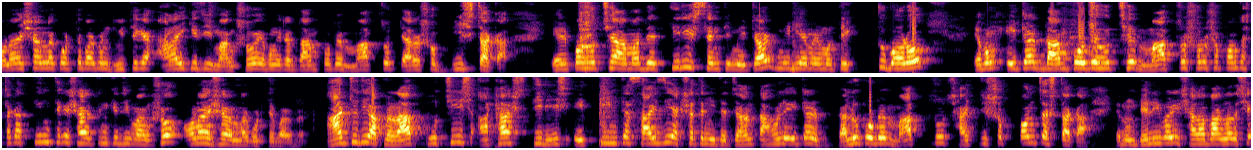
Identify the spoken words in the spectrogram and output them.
অনায়াসে রান্না করতে পারবেন দুই থেকে আড়াই কেজি মাংস এবং এটার দাম পড়বে মাত্র তেরোশো বিশ টাকা। এরপর হচ্ছে আমাদের তিরিশ সেন্টিমিটার মিডিয়ামের মধ্যে একটু বড় এবং এটার দাম পড়বে হচ্ছে মাত্র ষোলোশো পঞ্চাশ টাকা, তিন থেকে সাড়ে তিন কেজি মাংস অনায়াসে রান্না করতে পারবেন। আর যদি আপনারা পঁচিশ, আঠাশ, তিরিশ এই তিনটা সাইজই একসাথে নিতে চান, তাহলে এটার ভ্যালু পড়বে মাত্র সাঁত্রিশশো পঞ্চাশ টাকা এবং ডেলিভারি সারা বাংলাদেশে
